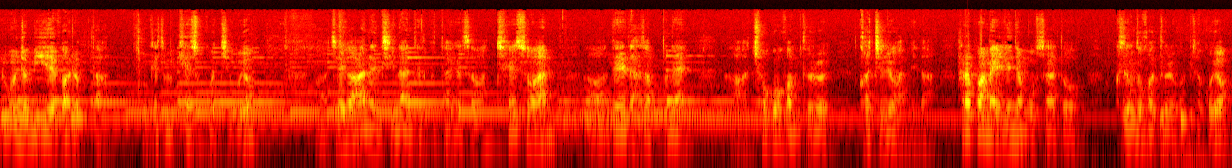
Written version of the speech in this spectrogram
이건 좀 이해가 어렵다. 그렇게 좀 계속 고치고요. 어, 제가 아는 지인한테도 부탁해서 최소한 어, 네 다섯 분의 어, 초고 검토를 거치려고 합니다. 하룻밤에 읽는 영국사도 그 정도 검토를 거쳤고요.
